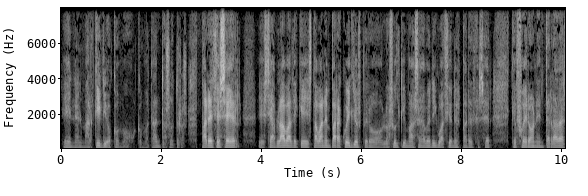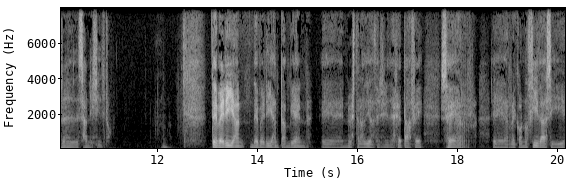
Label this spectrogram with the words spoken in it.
en el martirio como, como tantos otros. Parece ser, eh, se hablaba de que estaban en Paracuellos, pero las últimas averiguaciones parece ser que fueron enterradas en el San Isidro. Deberían, deberían también eh, en nuestra diócesis de Getafe ser eh, reconocidas y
